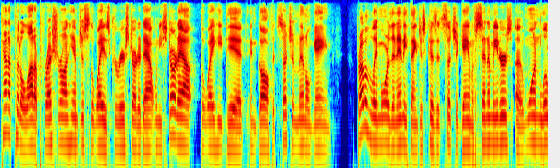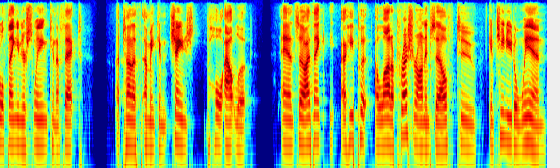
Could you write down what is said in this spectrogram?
kind of put a lot of pressure on him just the way his career started out. When you start out the way he did in golf, it's such a mental game. Probably more than anything, just because it's such a game of centimeters. Uh, one little thing in your swing can affect a ton of. I mean, can change whole outlook. And so I think he- uh, he put a lot of pressure on himself to continue to win.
